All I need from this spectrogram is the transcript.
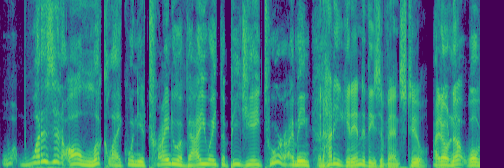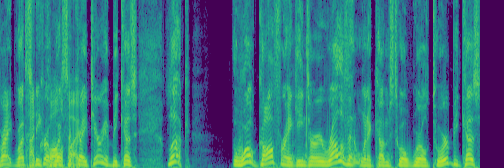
wh- what does it all look like when you're trying to evaluate the PGA Tour? I mean, and how do you get into these events too? I don't know. Well, right. What's How the cri- what's the criteria? Because look, the world golf rankings are irrelevant when it comes to a world tour because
